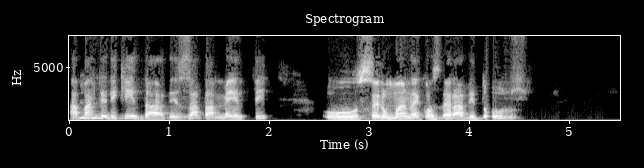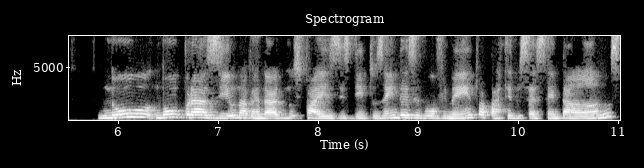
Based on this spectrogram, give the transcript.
A partir uhum. de que idade exatamente o ser humano é considerado idoso? No, no Brasil, na verdade, nos países ditos em desenvolvimento, a partir dos 60 anos,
